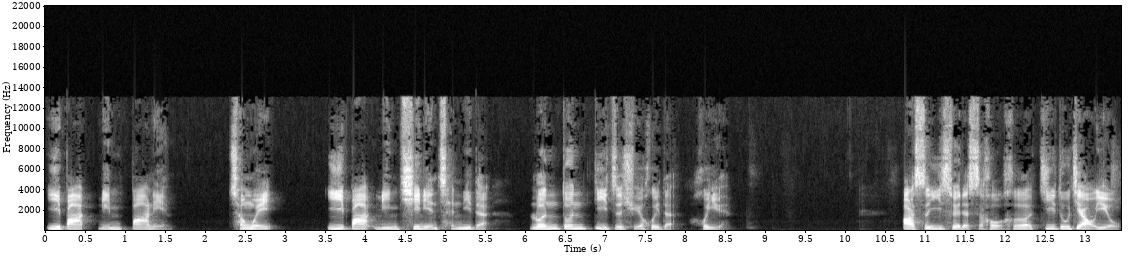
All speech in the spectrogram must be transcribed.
一八零八年，成为一八零七年成立的伦敦地质学会的会员。二十一岁的时候，和基督教友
